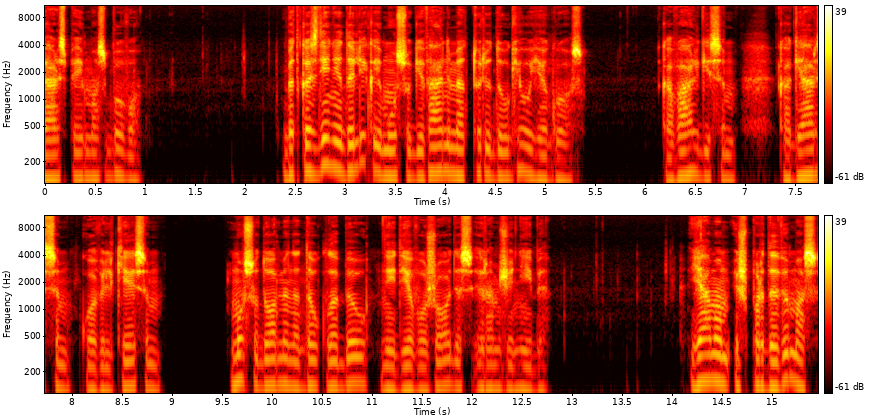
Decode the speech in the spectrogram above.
perspėjimas buvo. Bet kasdieniai dalykai mūsų gyvenime turi daugiau jėgos. Ką valgysim, ką gersim, kuo vilkėsim, mūsų domina daug labiau nei Dievo žodis ir amžinybė. Jamam išpardavimas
